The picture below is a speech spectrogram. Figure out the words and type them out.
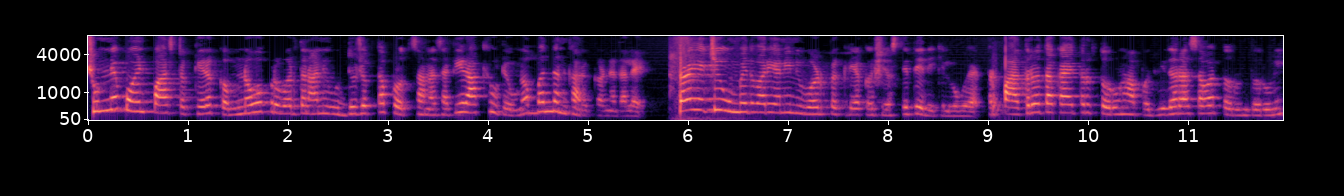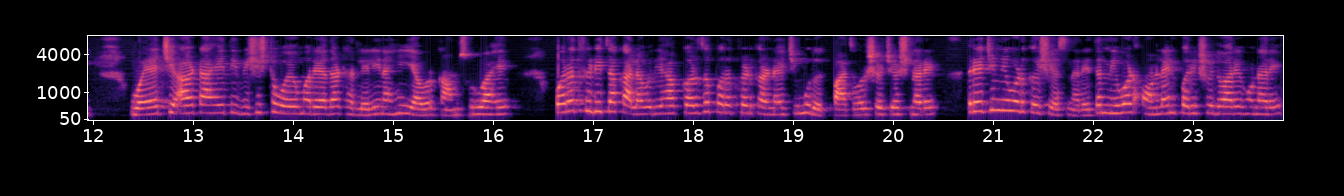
शून्य पॉईंट पाच टक्के रक्कम नवप्रवर्तन आणि उद्योजकता प्रोत्साहनासाठी राखीव ठेवणं बंधनकारक करण्यात आलंय. तर याची उमेदवारी आणि निवड प्रक्रिया कशी असते ते देखील बघूयात. तर पात्रता काय? तर तरुण हा पदवीधर असावा. तरुण तरुणी वयाची अट आहे. ती विशिष्ट वयोमर्यादा ठरलेली नाही. यावर काम सुरू आहे. परतफेडीचा कालावधी हा कर्ज परतफेड करण्याची मुदत पाच वर्षाची असणार आहे. तर याची निवड कशी असणार आहे? तर निवड ऑनलाईन परीक्षेद्वारे होणार आहे.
